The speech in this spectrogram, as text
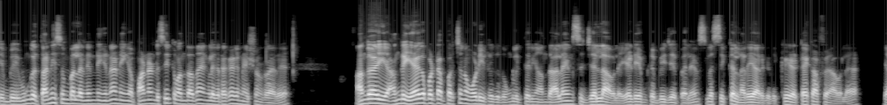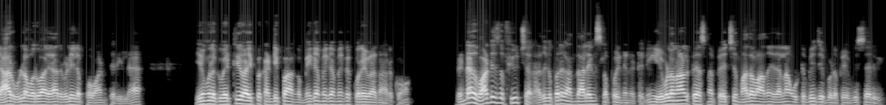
இப்ப உங்க தனி சிம்பிள்ல நின்னீங்கன்னா நீங்க பன்னெண்டு சீட் வந்தாதான் எங்களுக்கு ரெகக்னேஷன்றாரு அங்க அங்க ஏகப்பட்ட பிரச்சனை ஓடிட்டு இருக்குது உங்களுக்கு தெரியும் அந்த அலையன்ஸ் ஜெல் ஆகல ஏடிஎம்கே பிஜேபி அலையன்ஸ்ல சிக்கல் நிறைய இருக்குது. கீழே டேக் ஆஃபே ஆகல யார் உள்ள வருவா யார் வெளியில போவான்னு தெரியல. இவங்களுக்கு வெற்றி வாய்ப்பு கண்டிப்பா அங்க மிக மிக மிக குறைவா தான் இருக்கும். ரெண்டாவது வாட் இஸ் த ஃபியூச்சர் அதுக்கு பிறகு அந்த அலையன்ஸ்ல போய் நின்றுட்டு நீங்க இவ்வளவு நாள் பேசின பேச்சு மதவாதம் இதெல்லாம் விட்டு பிஜேபியோட போய் எப்படி சேருவீங்க?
